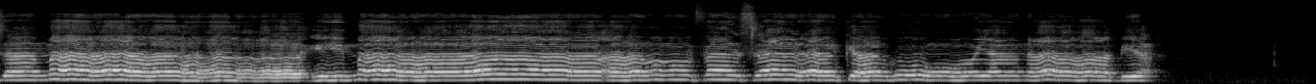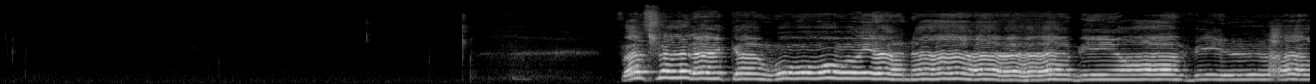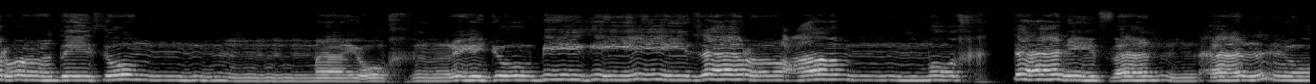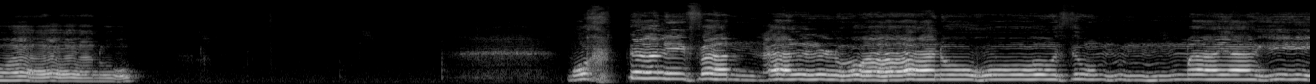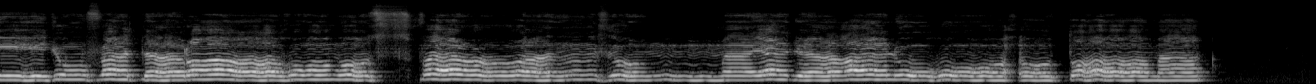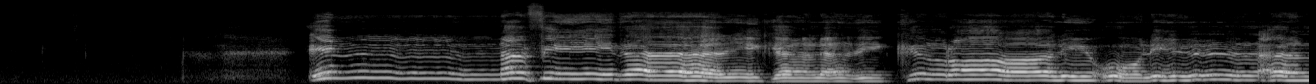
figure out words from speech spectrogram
السماء ماء فسلكه ينابع فسلكه ينابيع في الأرض ثم يخرج به زرعا مختلفا ألوانه مختلفا ألوانه ثم يهيج فتراه مصفرا ثم يجعله حطاما إن في ذلك لذكرى لأولي الألباب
